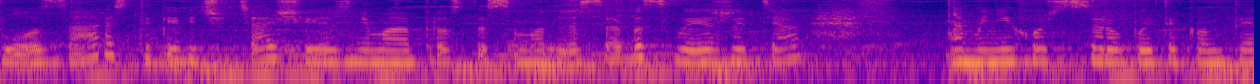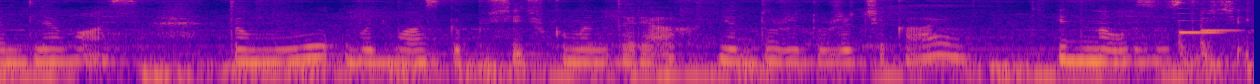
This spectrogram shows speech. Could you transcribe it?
бо зараз таке відчуття, що я знімаю просто сама для себе своє життя. А мені хочеться робити контент для вас. Тому, будь ласка, пишіть в коментарях. Я дуже дуже чекаю і до нових зустрічей.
